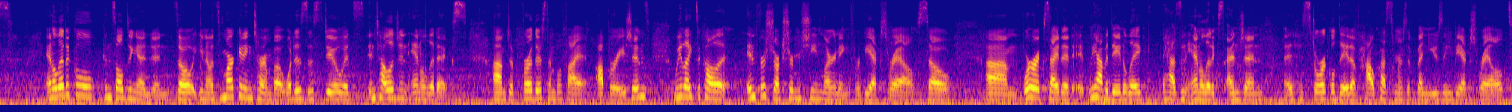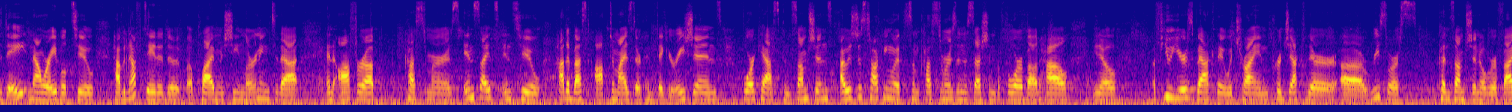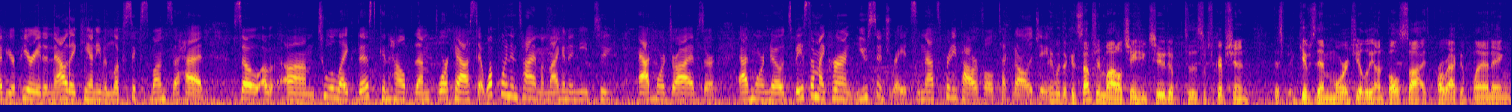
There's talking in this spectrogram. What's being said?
Analytical Consulting Engine. So, you know, it's a marketing term, but what does this do? It's intelligent analytics um, to further simplify operations. We like to call it infrastructure machine learning for VxRail. So, um, we're excited. We have a data lake. It has an analytics engine, historical data of how customers have been using VxRail to date. Now we're able to have enough data to apply machine learning to that and offer up customers insights into how to best optimize their configurations, forecast consumptions. I was just talking with some customers in a session before about how, you know, a few years back they would try and project their uh, resource consumption over a five-year period and now they can't even look six months ahead. So a um, tool like this can help them forecast at what point in time am I going to need to add more drives or add more nodes based on my current usage rates, and that's pretty powerful technology. And with the consumption model changing too to, to the subscription, this gives them more agility on both sides, proactive planning,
